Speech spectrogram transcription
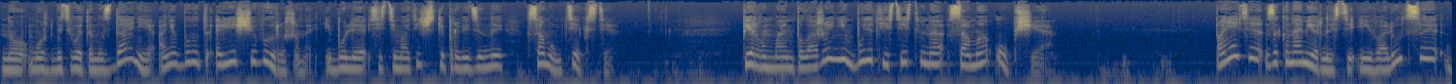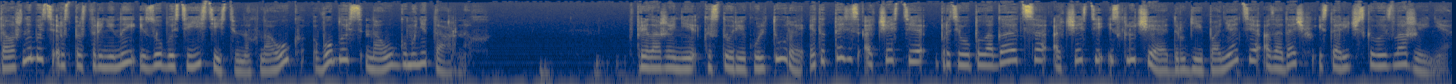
Но, может быть, в этом издании они будут резче выражены и более систематически проведены в самом тексте. Первым моим положением будет, естественно, самое общее. Понятия закономерности и эволюции должны быть распространены из области естественных наук в область наук гуманитарных приложении к истории культуры этот тезис отчасти противополагается, отчасти исключает другие понятия о задачах исторического изложения.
